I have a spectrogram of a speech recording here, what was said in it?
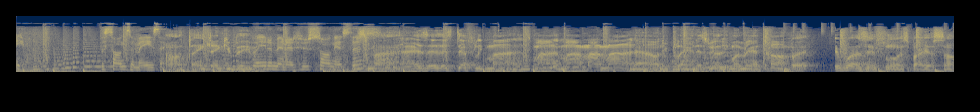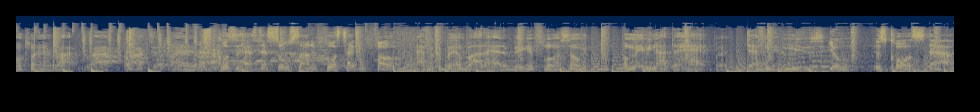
Hey, the song's amazing. Oh, thank you. Thank you, baby. Wait a minute, whose song is this? It's mine. Nah, it's, it's definitely mine. It's mine, mine, mine, mine. Now I only playing. It's really my man Tom. But it was influenced by your song Planet Rock. Rock, rock the planet Rock. Of course, it has that Soulsonic Force type of funk. Afrika Bambaataa had a big influence on me. Well, maybe not the hat, but definitely the music. Yo, it's called style.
